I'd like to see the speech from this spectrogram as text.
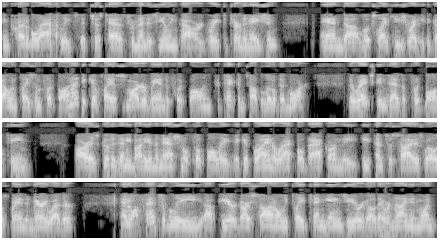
incredible athletes that just has tremendous healing power, great determination, and uh, looks like he's ready to go and play some football. And I think he'll play a smarter brand of football and protect himself a little bit more. The Redskins, as a football team, are as good as anybody in the National Football League. They get Brian Orakpo back on the defensive side as well as Brandon Meriweather. And offensively, uh, Pierre Garcon only played 10 games a year ago. They were 9 and 1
